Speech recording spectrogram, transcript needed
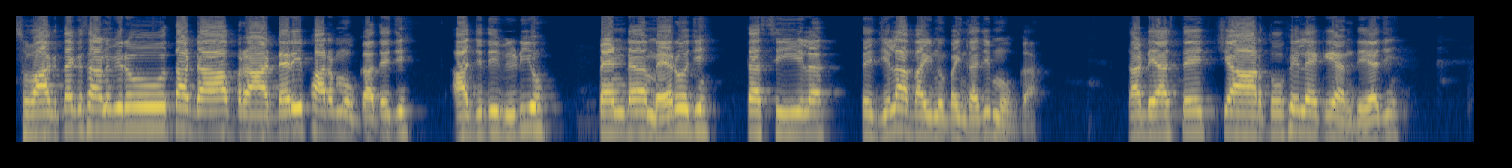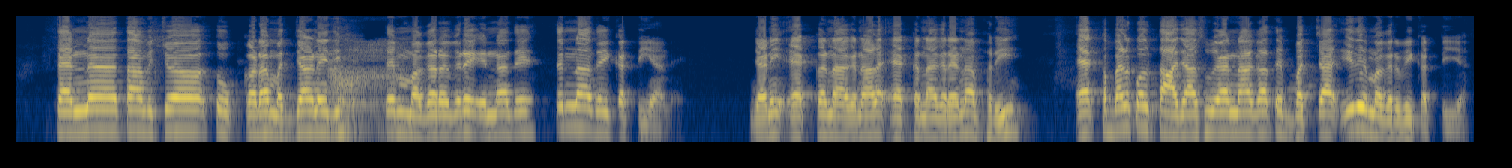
ਸਵਾਗਤ ਹੈ ਕਿਸਾਨ ਵੀਰੋ, ਤੁਹਾਡਾ ਬਰਾਡ ਡੈਰੀ ਫਾਰਮ ਮੋਗਾ ਤੇ ਜੀ। ਅੱਜ ਦੀ ਵੀਡੀਓ ਪਿੰਡ ਮਹਿਰੋ ਜੀ, ਤਹਿਸੀਲ ਤੇ ਜ਼ਿਲ੍ਹਾ ਬਾਈ ਨੂੰ ਪੈਂਦਾ ਜੀ ਮੋਗਾ। ਤੁਹਾਡੇ ਵਾਸਤੇ ਚਾਰ ਤੋਹਫੇ ਲੈ ਕੇ ਆਂਦੇ ਆ ਜੀ। ਤਿੰਨ ਤਾਂ ਵਿੱਚ ਧੋਕੜ ਮੱਝਾਂ ਨੇ ਜੀ ਤੇ ਮਗਰ ਵੀਰੇ ਇਹਨਾਂ ਦੇ ਤਿੰਨਾਂ ਦੇ ਹੀ ਕੱਟੀਆਂ ਨੇ। ਜਾਨੀ ਇੱਕ ਨਗ ਨਾਲ ਇੱਕ ਨਗ ਰਹਿਣਾ ਫਰੀ ਇੱਕ ਬਿਲਕੁਲ ਤਾਜ਼ਾ ਸੂਆ ਨਾਗਾ ਤੇ ਬੱਚਾ ਇਹਦੇ ਮਗਰ ਵੀ ਕੱਟੀ ਆ।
